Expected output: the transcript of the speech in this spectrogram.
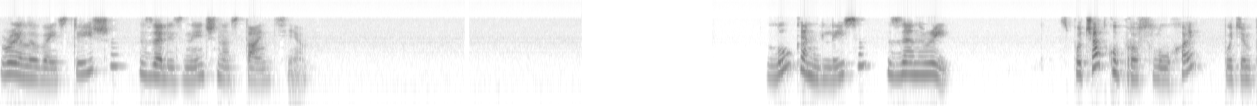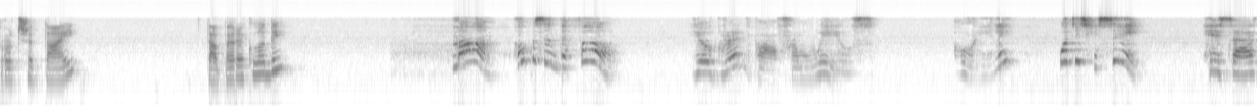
railway station залізнична станція. Look and listen, then read. Спочатку прослухай, потім прочитай та переклади. Mom, who was on the phone? Your grandpa from Wales. Oh, really? What did he say? He said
